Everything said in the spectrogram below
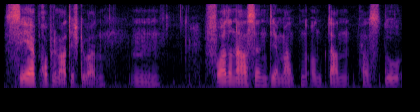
sehr problematisch geworden. Mhm. Vor der Nase einen Diamanten und dann hast du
